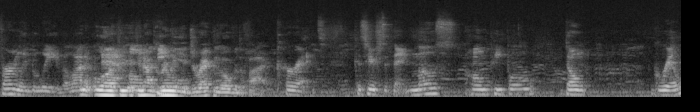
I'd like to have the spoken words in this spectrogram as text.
firmly believe a lot of Or if, you, you're not people, grilling it directly over the fire. correct. Because here's the thing: most home people don't grill.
